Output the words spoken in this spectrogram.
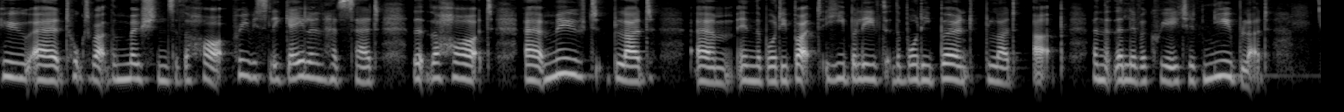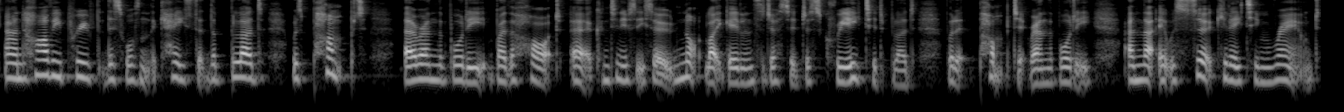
who uh, talked about the motions of the heart. Previously, Galen had said that the heart uh, moved blood um, in the body, but he believed that the body burnt blood up and that the liver created new blood. And Harvey proved that this wasn't the case, that the blood was pumped around the body by the heart uh, continuously. So, not like Galen suggested, just created blood, but it pumped it around the body and that it was circulating round,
